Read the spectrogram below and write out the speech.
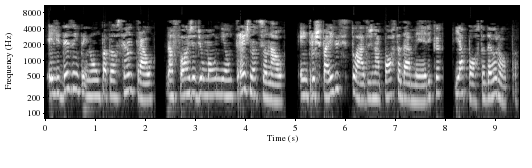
ele desempenhou um papel central na forja de uma união transnacional entre os países situados na porta da América e a porta da Europa.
